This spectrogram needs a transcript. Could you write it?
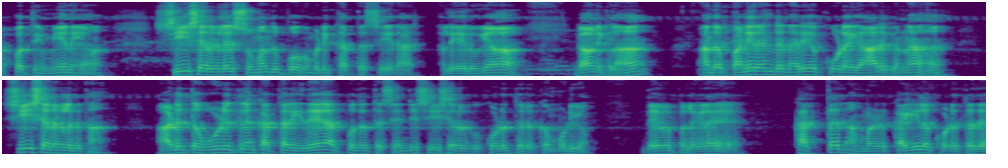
அப்பத்தையும் மீனையும் சீஷர்களே சுமந்து போகும்படி கத்த செய்கிறார். அல்லேலுயா. கவனிக்கலாம். அந்த பனிரெண்டு நிறைய கூடை யாருக்குன்னா சீஷர்களுக்கு தான் அடுத்த ஊழியத்திலும் கத்தர் இதே அற்புதத்தை செஞ்சு சீஷருக்கு கொடுத்துருக்க முடியும். தேவ பிள்ளைகளே கத்தர் நம்ம கையில் கொடுத்ததை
